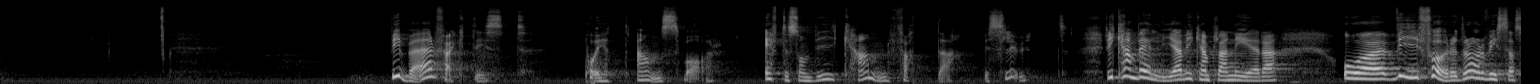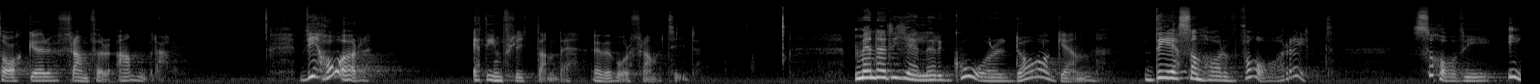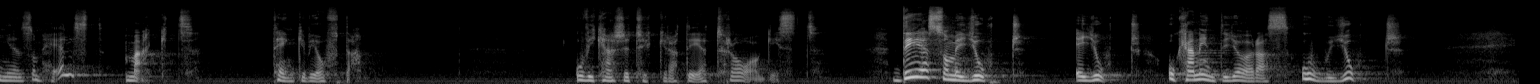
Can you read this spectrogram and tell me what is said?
Vi bär faktiskt på ett ansvar eftersom vi kan fatta beslut. Vi kan välja, vi kan planera och vi föredrar vissa saker framför andra. Vi har ett inflytande över vår framtid. Men när det gäller gårdagen, det som har varit, så har vi ingen som helst makt, tänker vi ofta. Och vi kanske tycker att det är tragiskt. Det som är gjort är gjort och kan inte göras ogjort.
